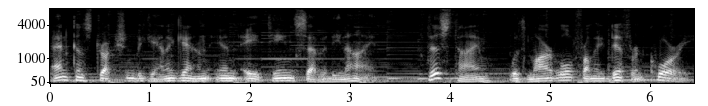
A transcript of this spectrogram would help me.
and construction began again in 1879, this time with marble from a different quarry.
